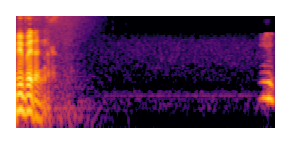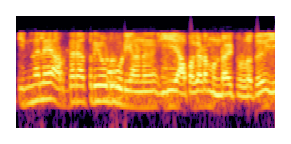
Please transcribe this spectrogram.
വിവരങ്ങൾ. ഇന്നലെ അർദ്ധരാത്രിയോടുകൂടിയാണ് ഈ അപകടം ഉണ്ടായിട്ടുള്ളത്. ഈ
